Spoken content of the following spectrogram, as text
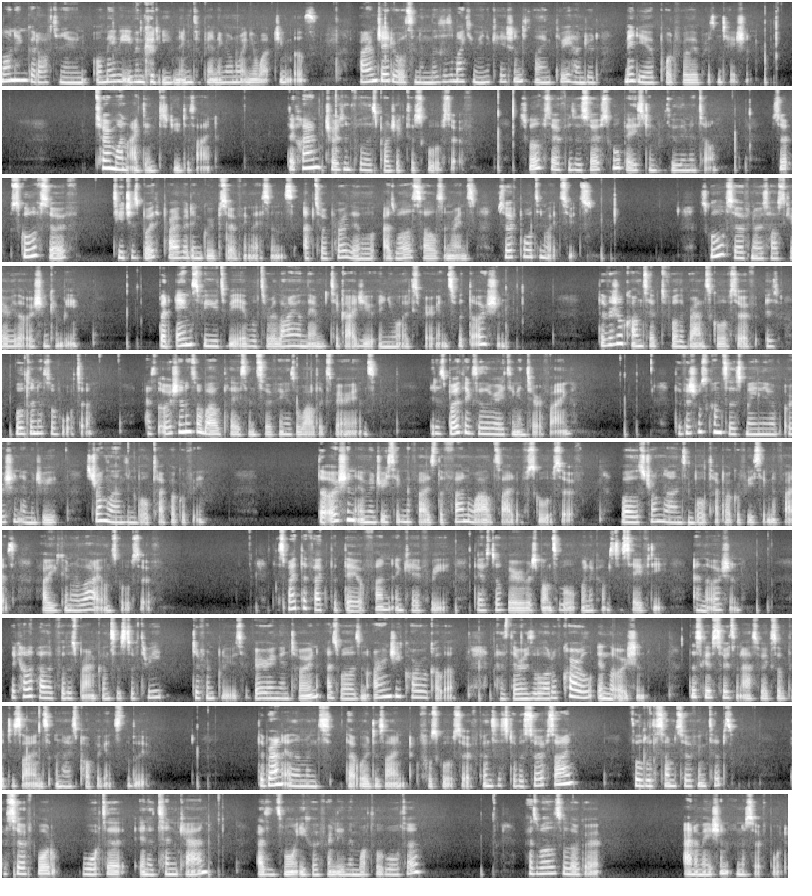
morning, good afternoon, or maybe even good evening, depending on when you're watching this. I am Jade Rawson, and this is my Communication Design 300 mid-year portfolio presentation. Term 1 Identity Design. The client chosen for this project is School of Surf. School of Surf is a surf school based in KwaZulu-Natal. So, School of Surf teaches both private and group surfing lessons up to a pro level, as well as sells and rents surfboards and wetsuits. School of Surf knows how scary the ocean can be, but aims for you to be able to rely on them to guide you in your experience with the ocean. The visual concept for the brand School of Surf is wilderness of water. As the ocean is a wild place and surfing is a wild experience, it is both exhilarating and terrifying. The visuals consist mainly of ocean imagery, strong lines, and bold typography. The ocean imagery signifies the fun, wild side of School of Surf while the strong lines and bold typography signifies how you can rely on School Surf. Despite the fact that they are fun and carefree, they are still very responsible when it comes to safety and the ocean. The color palette for this brand consists of three different blues, varying in tone, as well as an orangey coral color, as there is a lot of coral in the ocean. This gives certain aspects of the designs a nice pop against the blue. The brand elements that were designed for School of Surf consist of a surf sign, filled with some surfing tips, a surfboard water in a tin can, as it's more eco friendly than bottled water, as well as a logo animation and a surfboard.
